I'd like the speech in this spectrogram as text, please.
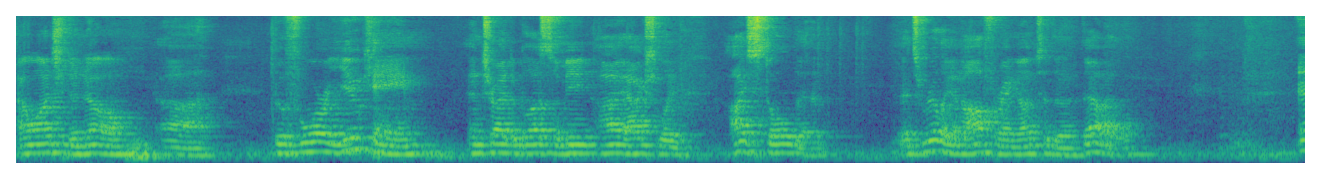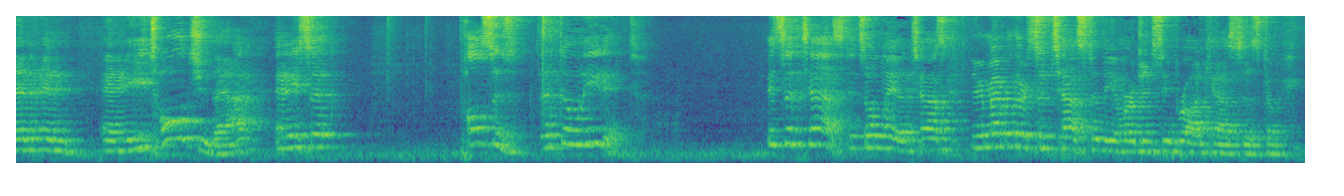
I want you to know uh, before you came and tried to bless the meat, I actually, I stole it. It's really an offering unto the devil. And, and, and he told you that, and he said, Paul says, then don't eat it. It's a test. It's only a test. You remember there's a test of the emergency broadcast system.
